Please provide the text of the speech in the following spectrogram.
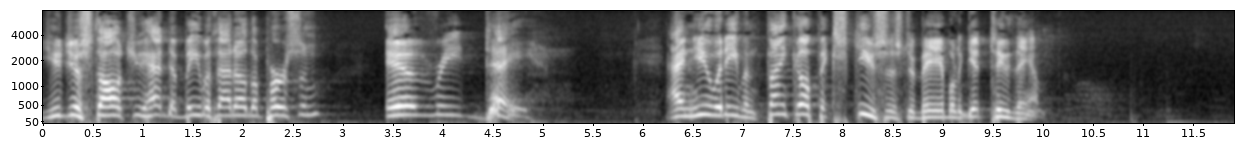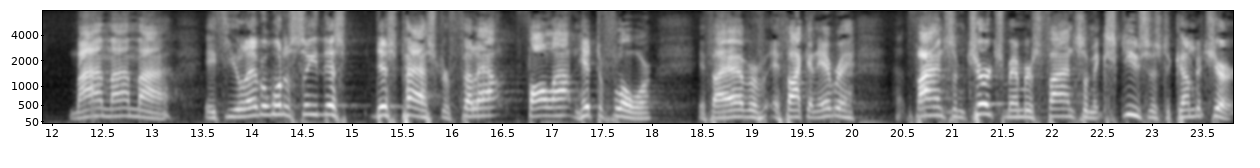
you just thought you had to be with that other person every day and you would even think up excuses to be able to get to them. My, my, my. If you'll ever want to see this, this pastor fell out, fall out and hit the floor, if I ever, if I can ever find some church members, find some excuses to come to church.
